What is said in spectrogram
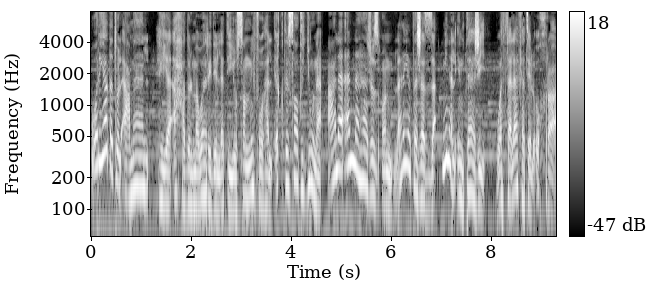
وريادة الأعمال هي أحد الموارد التي يصنفها الاقتصاديون على أنها جزء لا يتجزأ من الإنتاج. والثلاثة الأخرى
